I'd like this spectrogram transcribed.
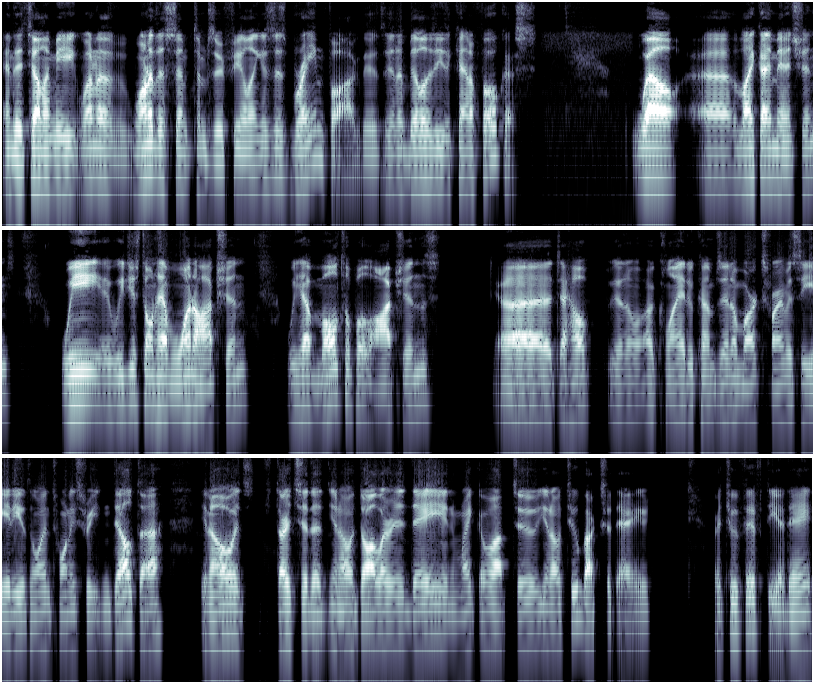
and they're telling me one of one of the symptoms they're feeling is this brain fog. There's an inability to kind of focus. Well, uh, like I mentioned, we we just don't have one option. We have multiple options uh, to help you know a client who comes in a Mark's Pharmacy, 80th 120th Street in Delta. You know, it starts at a you know a dollar a day and might go up to you know two bucks a day or two fifty a day.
